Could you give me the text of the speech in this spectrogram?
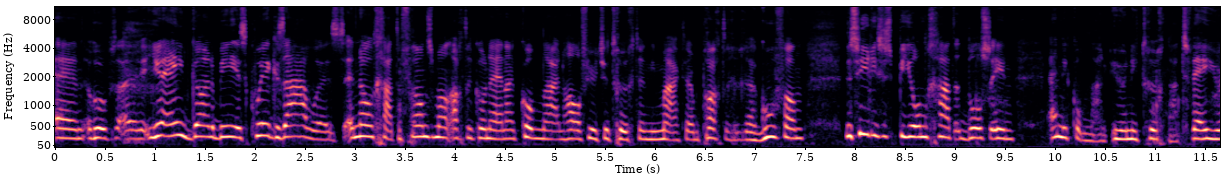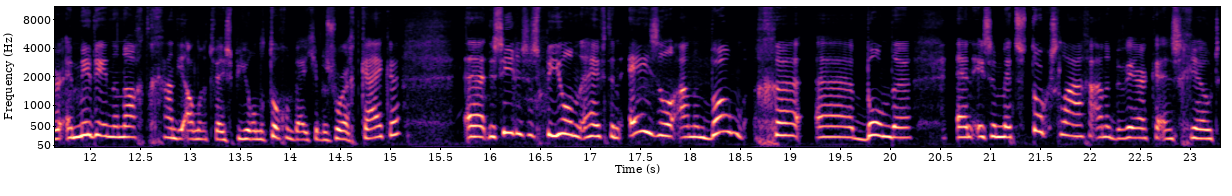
En roept, uh, you ain't gonna be as quick as I was. En dan gaat de Fransman achter konijn aan, komt na een half uurtje terug... en die maakt er een prachtige ragout van. De Syrische spion gaat het bos in en die komt na een uur niet terug, na twee uur. En midden in de nacht gaan die andere twee spionnen toch een beetje bezorgd kijken. Uh, de Syrische spion heeft een ezel aan een boom gebonden... en is hem met stokslagen aan het bewerken en schreeuwt...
